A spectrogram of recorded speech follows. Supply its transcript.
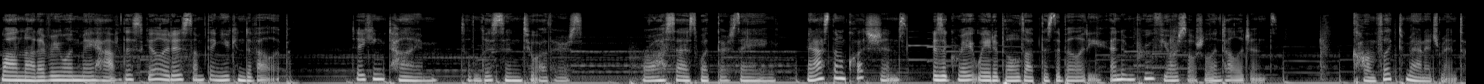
While not everyone may have this skill, it is something you can develop. Taking time to listen to others, process what they're saying, and ask them questions is a great way to build up this ability and improve your social intelligence. Conflict management.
